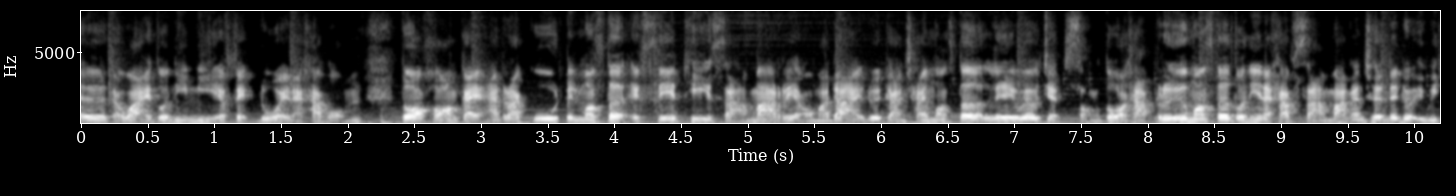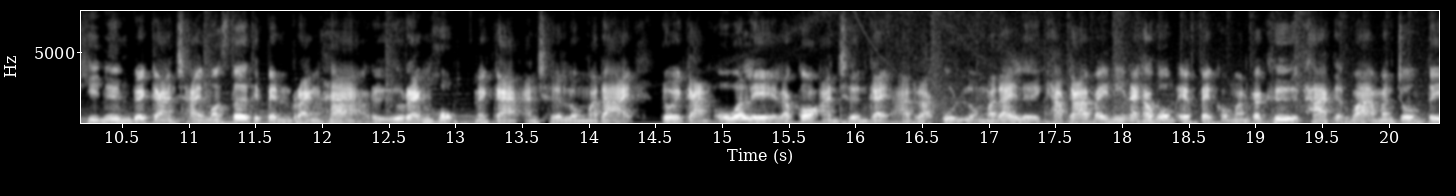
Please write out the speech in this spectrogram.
เออแต่ว่าไอ้ตัวนี้มีเอฟเฟกด้วยนะครับผมตัวของไกอาดรากูนเป็นมอนสเตอร์เอ็กซีดที่สามารถเรียกออกมาได้ด้วยการใช้มอนสเตอร์เลเวล7 2 ตัวครับหรือมอนสเตอร์ตัวนี้นะครับสามารถอัญเชิญได้ด้วยอีกวิธีหนึ่งด้วยการใช้มอนสเตอร์ที่เป็นแรง5หรือแรง6ในการอัญเชิญลงมาได้ โดยการโอเวอร์เลย์แล้วก็อัญเชิญไกอาดรากูนลงมาได้เลยครับการ์ดใบนี้นะครับผมเอฟเฟกของมันก็คือ ถ้าเกิดว่ามันโจมตี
